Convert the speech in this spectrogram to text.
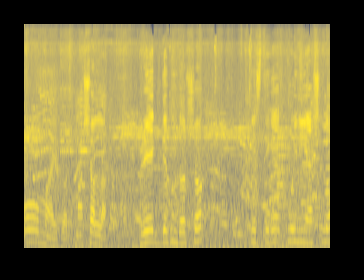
ও মাই গড মাশাল্লাহ ব্রেক দেখুন দর্শক। পিস থেকে কুই নিয়ে আসলো?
